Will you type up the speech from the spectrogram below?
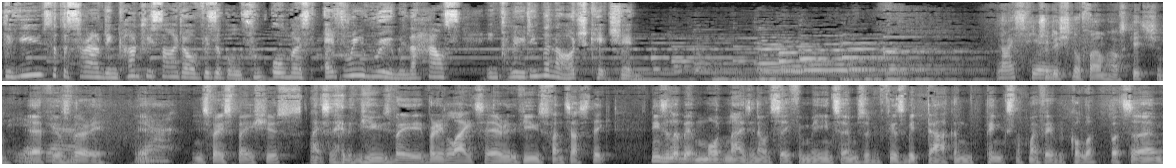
The views of the surrounding countryside are visible from almost every room in the house, including the large kitchen. Nice view. Traditional farmhouse kitchen. Yeah, it feels Yeah. very. Yeah. Yeah. And it's very spacious. Like I say, the view's very, very light area. The view's fantastic. Needs a little bit of modernising, I would say, for me, in terms of it feels a bit dark and pink's not my favourite colour. But um,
